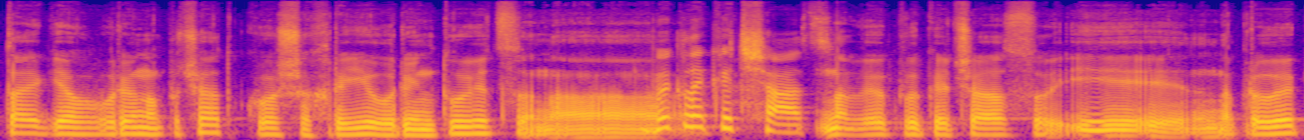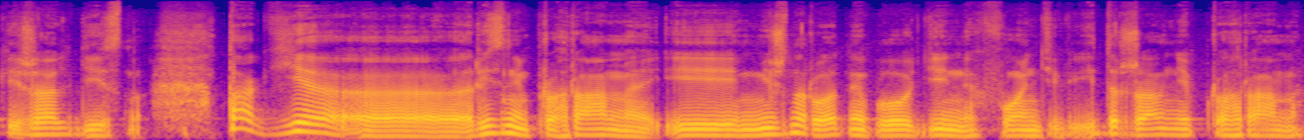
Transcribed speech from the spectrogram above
так як я говорив на початку, шахраї орієнтуються на виклики часу. на виклики часу, і на превеликий жаль, дійсно. Так, є е, різні програми і міжнародних благодійних фондів, і державні програми.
